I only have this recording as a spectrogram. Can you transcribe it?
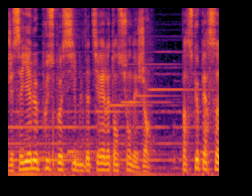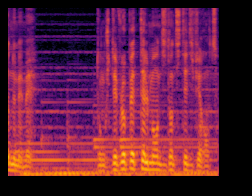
J'essayais le plus possible d'attirer l'attention des gens, parce que personne ne m'aimait. Donc je développais tellement d'identités différentes.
